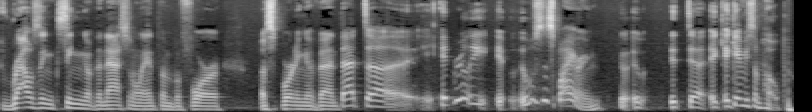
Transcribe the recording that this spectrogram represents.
rousing singing of the national anthem before a sporting event, that uh, it really it, it was inspiring. It it, uh, it it gave me some hope.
